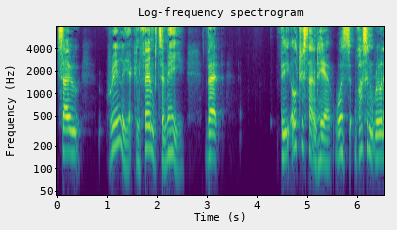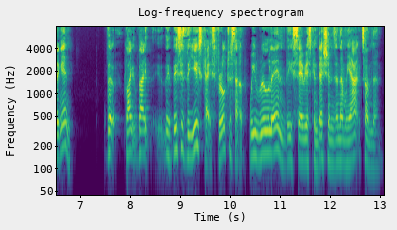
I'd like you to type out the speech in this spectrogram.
So really, it confirmed to me that the ultrasound here was, wasn't ruling in. That, like, like, this is the use case for ultrasound. We rule in these serious conditions and then we act on them.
